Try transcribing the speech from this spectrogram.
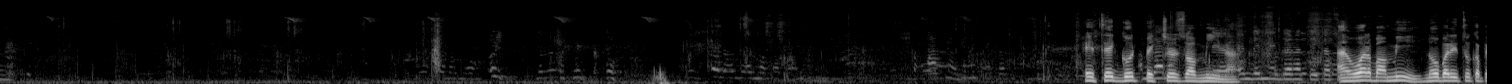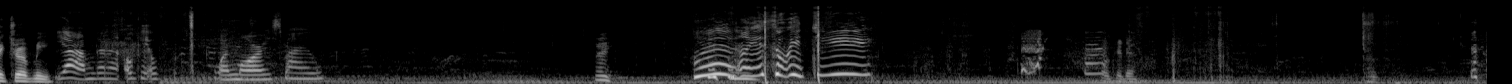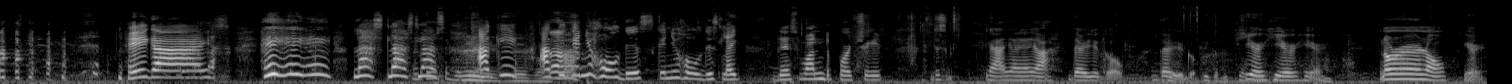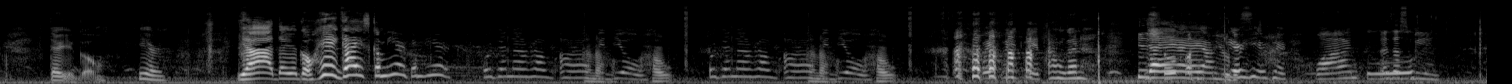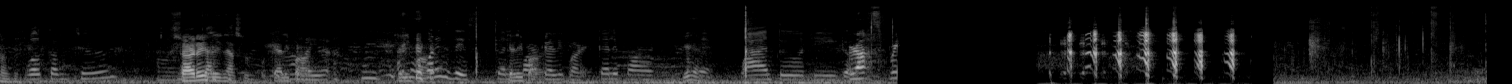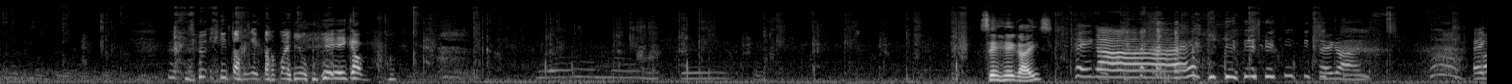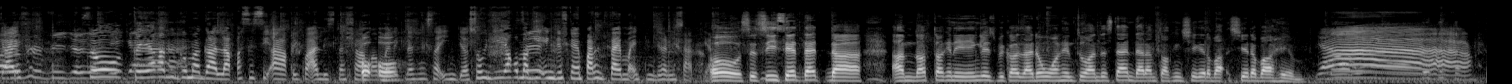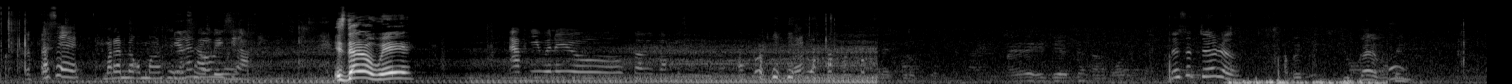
Hey, take good I'm pictures of me, there na. And then you're gonna take a And what about me? Nobody took a picture of me. Yeah, I'm gonna. Okay, okay. One more smile. Hey. Hmm, ay, it's so itchy. Okay, done. Hey guys. Hey, hey, hey. Last, last, last. Aki, Aki, can you hold this? Can you hold this like this one, the portrait? Just yeah, yeah, yeah, yeah. There you go. There you go. Here, here, here. No, no, no, no. Here. There you go. Here. Yeah, there you go. Hey guys, come here, come here. We're gonna have a And uh, video. how? We're gonna have a And uh, video. how? Wait, wait, wait. I'm gonna. Yeah, yeah, yeah, yeah. Here, here, here. One, two. Let's sabihin. Welcome to. Started? Cali National, Cali Park. Ano, what is this? Kelly Park. Kelly Park. Kelly Park. Yeah. Okay. One, two, three, go. Rock Spring. Kitang-kita pa yung Ikaw. Say hey, guys. Hey guys! hey guys! Hey guys! So, kaya kami gumagala kasi si Aki paalis na siya. Oo. Babalik na siya sa India. So, hindi ako mag english ngayon para hindi tayo maintindihan ni Satya. Oh, so she said that uh, I'm not talking in English because I don't want him to understand that I'm talking shit about shit about him. Yeah! kasi marami akong mga sinasabing. Is there a way? Aki, when are you coming back to There's a turtle.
